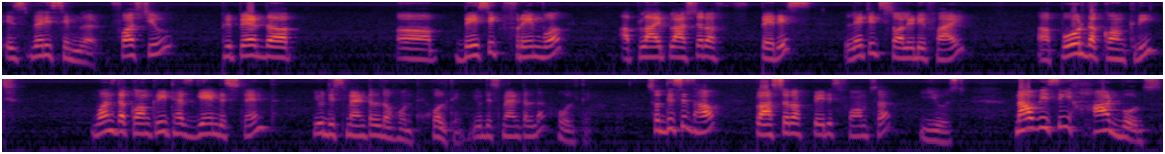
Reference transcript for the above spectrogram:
is very similar. First you prepare the uh, basic framework, apply plaster of Paris, let it solidify, uh, pour the concrete. Once the concrete has gained strength, you dismantle the whole, th whole thing, you dismantle the whole thing. So, this is how plaster of Paris forms are used. Now, we see hardboards.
